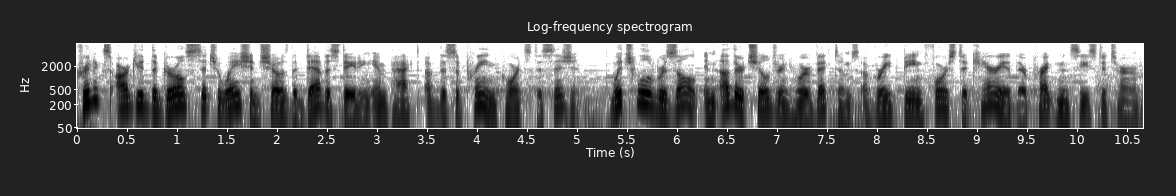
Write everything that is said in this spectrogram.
Critics argued the girl's situation shows the devastating impact of the Supreme Court's decision, which will result in other children who are victims of rape being forced to carry their pregnancies to term.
